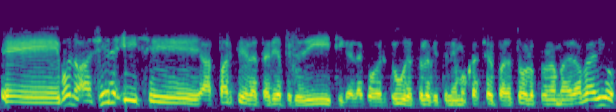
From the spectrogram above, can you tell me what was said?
Eh, bueno, ayer hice, aparte de la tarea periodística, la cobertura, todo lo que tenemos que hacer para todos los programas de la radio,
